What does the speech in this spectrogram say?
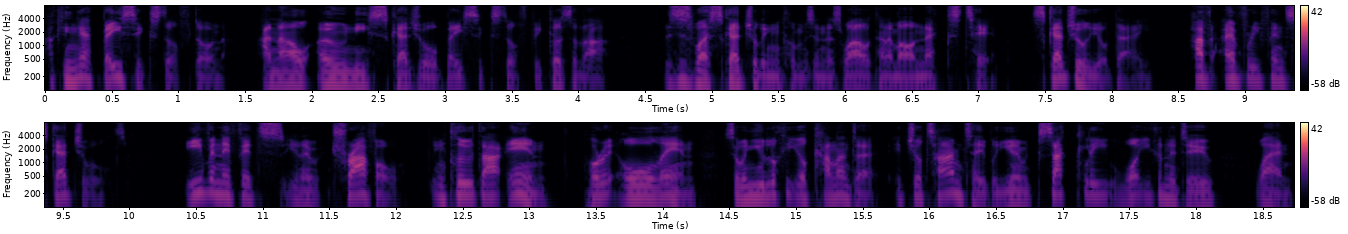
I can get basic stuff done, and I'll only schedule basic stuff because of that. This is where scheduling comes in as well, kind of our next tip. Schedule your day, have everything scheduled. Even if it's, you know, travel, include that in, put it all in. So when you look at your calendar, it's your timetable. You know exactly what you're going to do when.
